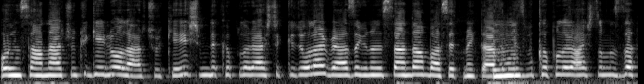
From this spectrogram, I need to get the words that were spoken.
O insanlar çünkü geliyorlar Türkiye'ye. Şimdi kapıları açtık gidiyorlar. Biraz da Yunanistan'dan bahsetmek lazım. Biz bu kapıları açtığımızda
